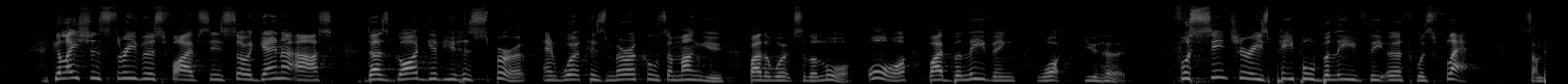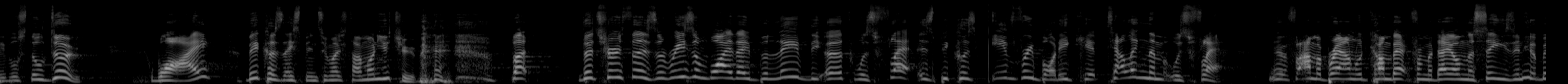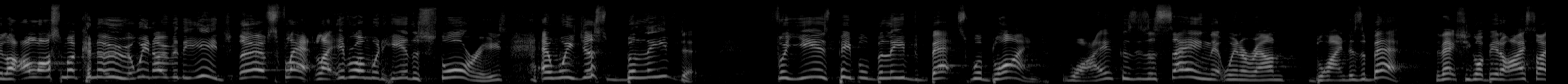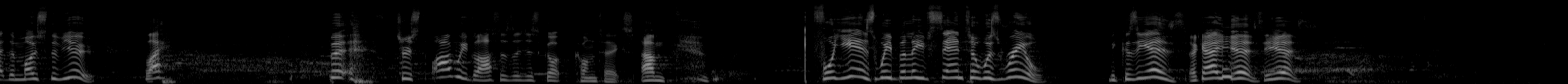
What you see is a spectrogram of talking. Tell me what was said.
Galatians 3, verse 5 says, So again I ask, does God give you his spirit and work his miracles among you by the works of the law, or by believing what you heard? For centuries, people believed the earth was flat. Some people still do. Why? Because they spend too much time on YouTube. but the truth is, the reason why they believed the earth was flat is because everybody kept telling them it was flat. You know, Farmer Brown would come back from a day on the seas and he'd be like, I lost my canoe. It went over the edge. The earth's flat. Like everyone would hear the stories and we just believed it. For years, people believed bats were blind. Why? Because there's a saying that went around blind as a bat. They've actually got better eyesight than most of you. Like, but, truth, I wear glasses, I just got contacts. Um, for years, we believed Santa was real. Because he is, okay? He is, he is.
